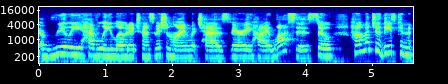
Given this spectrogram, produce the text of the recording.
a, really heavily loaded transmission line which has very high losses. So how much of these can,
